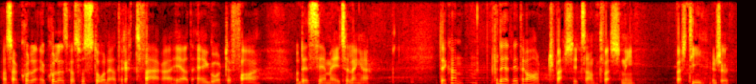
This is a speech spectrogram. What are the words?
Han sa Hvordan skal vi forstå det? At rettferda er at jeg går til far, og det ser vi ikke lenger. Det kan, for det er et litt rart vers, ikke sant? Vers 9. Vers 10, unnskyld.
